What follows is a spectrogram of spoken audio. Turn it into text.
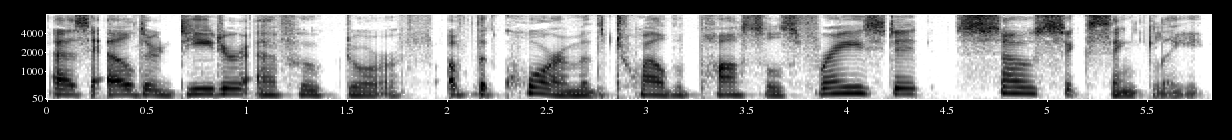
As Elder Dieter F. Uchtdorf of the Quorum of the Twelve Apostles phrased it so succinctly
